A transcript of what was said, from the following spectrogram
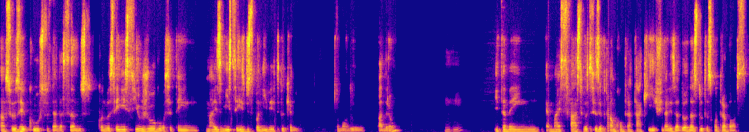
aos seus recursos né, da Samus. Quando você inicia o jogo, você tem mais mísseis disponíveis do que no, no modo padrão. Uhum. E também é mais fácil você executar um contra-ataque finalizador nas lutas contra boss.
